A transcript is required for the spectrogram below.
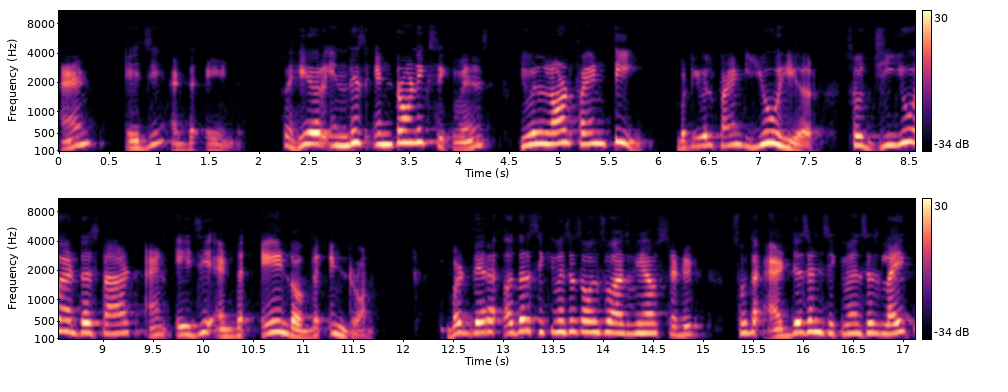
and AG at the end. So here in this intronic sequence, you will not find T, but you will find U here. So GU at the start and AG at the end of the intron but there are other sequences also as we have studied so the adjacent sequences like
